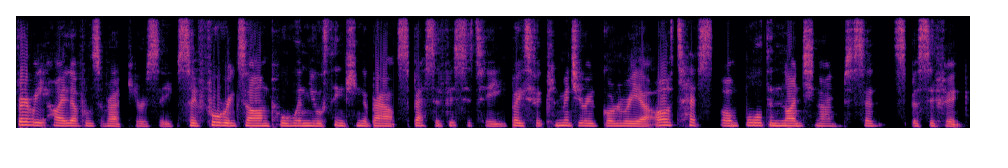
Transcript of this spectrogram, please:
very high levels of accuracy. So, for example, when you're thinking about specificity, both for chlamydia and gonorrhea, our tests are more than 99% specific.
